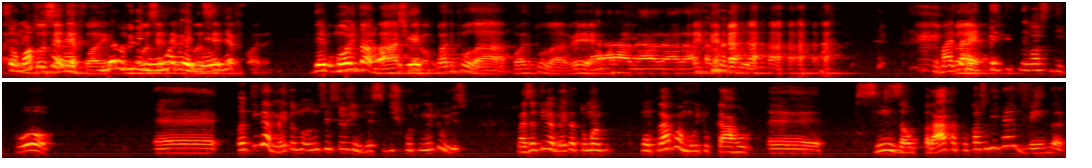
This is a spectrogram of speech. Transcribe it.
São motos diferentes. É o conceito é foda. Depois o tá baixo, meu irmão. Pode pular, pode pular, vê. Não, não, não, não. Tá. Mas, Vai. de repente, esse negócio de cor. É... Antigamente, eu não sei se hoje em dia se discute muito isso, mas antigamente a turma comprava muito carro é, cinza ou prata por causa de revenda.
